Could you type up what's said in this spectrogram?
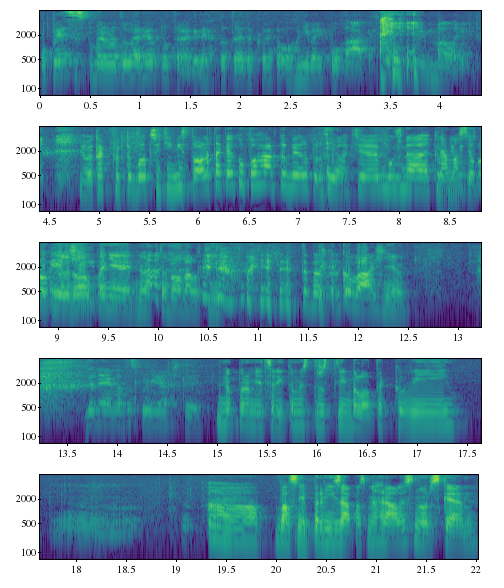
Opět se vzpomenu na toho Harryho Pottera, kde jako to je takový jako ohnivý pohár, jako malý. Jo, tak to bylo třetí místo, ale tak jako pohár to byl prostě, jo. takže možná jako Nám asi to bylo, větší, bylo úplně tak... jedno, jak to bylo velký. to úplně, jak to bylo jako vážně. Dene, jak na to vzpomínáš ty? No pro mě celé to mistrovství bylo takový a vlastně první zápas jsme hráli s Norskem,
